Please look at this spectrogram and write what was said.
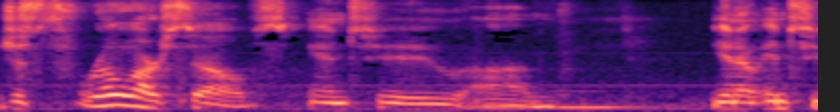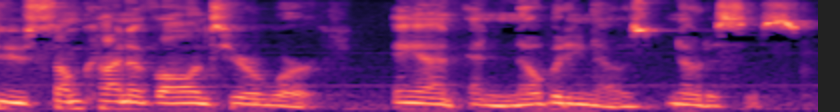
just throw ourselves into, um, you know, into some kind of volunteer work, and and nobody knows notices,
